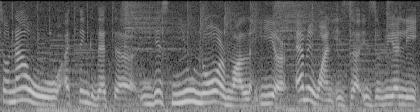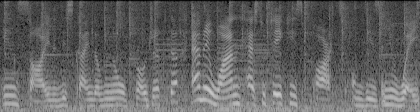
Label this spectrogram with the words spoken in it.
So now I think that uh, in this new normal year, everyone is, uh, is really inside this kind of new project. Everyone has to take his part on this new way.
